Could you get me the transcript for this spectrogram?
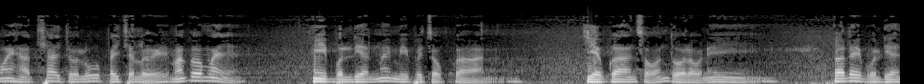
ไม่หัดใช่ตัวรู้ไปเฉลย มันก็ไม่มีบทเรียนไม่มีประสบการณ์ เกี่ยวกับการสอนตัวเรานี่ก็ได้บทเรียน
